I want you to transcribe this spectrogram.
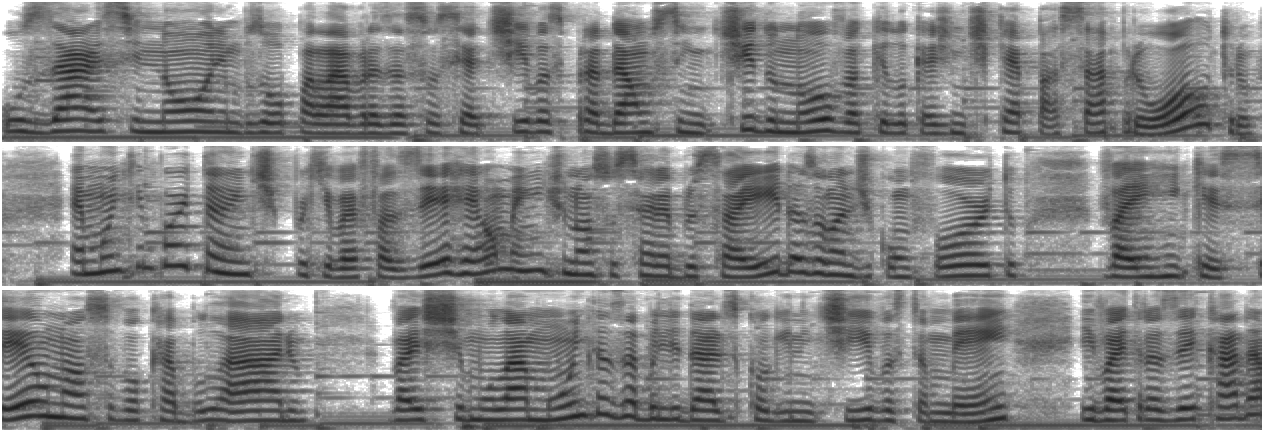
usar sinônimos ou palavras associativas para dar um sentido novo àquilo que a gente quer passar para o outro é muito importante, porque vai fazer realmente o nosso cérebro sair da zona de conforto, vai enriquecer o nosso vocabulário, vai estimular muitas habilidades cognitivas também e vai trazer cada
